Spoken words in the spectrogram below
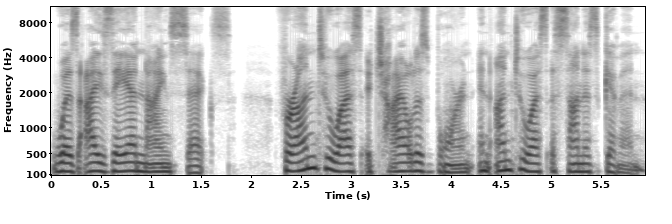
was Isaiah 9 6. For unto us a child is born, and unto us a son is given.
